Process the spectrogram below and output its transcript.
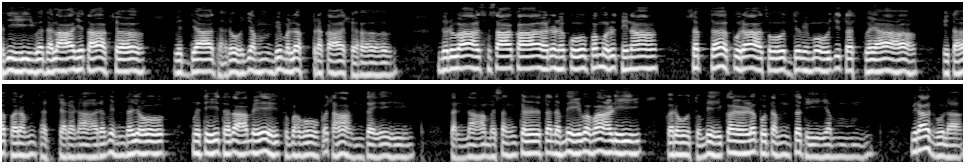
श्रीराम राजीवदलायताक्ष विद्याधरोऽयं विमलप्रकाशः दुर्वाससाकारणकोपमूर्तिना सप्तपुरासोऽद्य विमोचितस्त्वया। इतः परम तच्चरणारविन्दयो स्मृति तदा मे तु भवोपशान्तये। तन्नाम संकीर्तनमेव वाणी करो मे कर्णपुटम तदीयम। विराज बोला,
